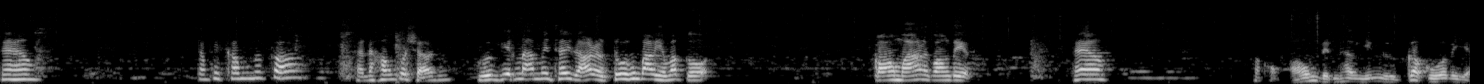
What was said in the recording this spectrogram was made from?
Thấy không? Trong cái không nó có thành nó không có sợ nữa. Người Việt Nam mới thấy rõ rồi tôi không bao giờ mất của con mà, là con tiền thấy không? Nó còn ổn định hơn những người có của bây giờ.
